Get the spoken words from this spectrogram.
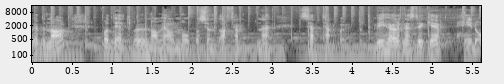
webinar for å delta på webinar vi har nå på søndag 15.9. Vi høres neste uke. Hei da.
